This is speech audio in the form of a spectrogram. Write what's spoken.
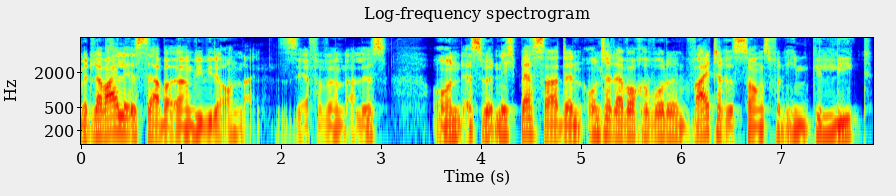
Mittlerweile ist er aber irgendwie wieder online. Sehr verwirrend alles. Und es wird nicht besser, denn unter der Woche wurden weitere Songs von ihm geleakt.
